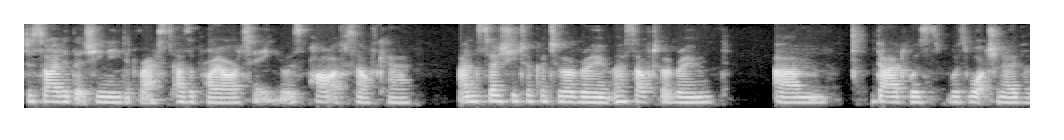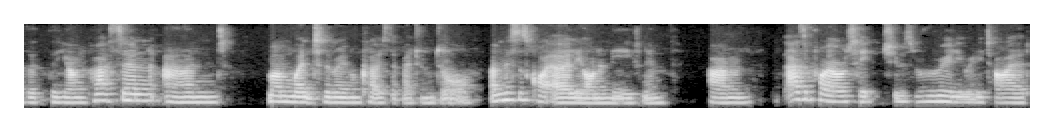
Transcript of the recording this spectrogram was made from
decided that she needed rest as a priority. It was part of self care. And so she took her to her room, herself to her room. Um, Dad was was watching over the, the young person, and Mum went to the room and closed the bedroom door. And this is quite early on in the evening. Um, as a priority. She was really, really tired.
